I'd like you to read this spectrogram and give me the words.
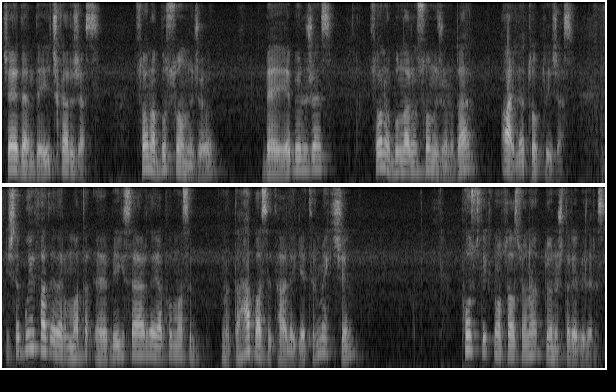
C'den D'yi çıkaracağız. Sonra bu sonucu B'ye böleceğiz. Sonra bunların sonucunu da A ile toplayacağız. İşte bu ifadelerin e, bilgisayarda yapılmasını daha basit hale getirmek için postfix notasyona dönüştürebiliriz.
